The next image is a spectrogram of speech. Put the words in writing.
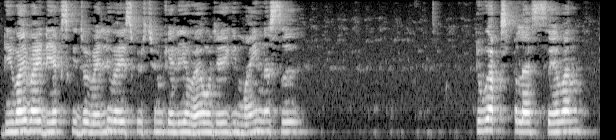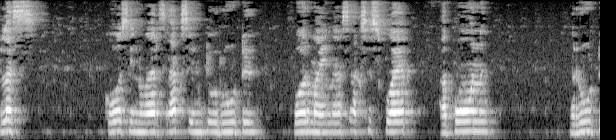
d y by d x की जो वैल्यू है इस क्वेश्चन के लिए, वह हो जाएगी minus two x plus seven plus cos inverse x into root four minus x square upon root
